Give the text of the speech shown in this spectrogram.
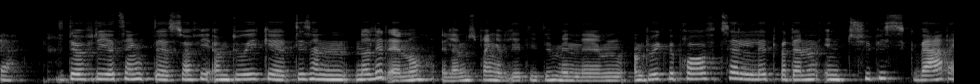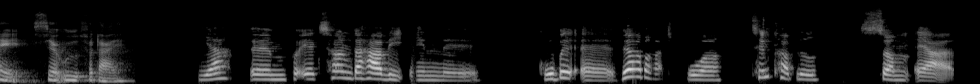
Ja. Det var fordi, jeg tænkte, Sofie, om du ikke, det er sådan noget lidt andet, eller nu springer vi lidt i det, men øhm, om du ikke vil prøve at fortælle lidt, hvordan en typisk hverdag ser ud for dig? Ja, øhm, på Eriksholm der har vi en øh, gruppe af høreapparatsbrugere tilkoblet, som er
